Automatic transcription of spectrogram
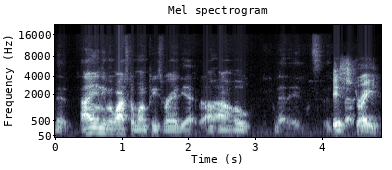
that I ain't even watched the One Piece Red yet. I, I hope that it's It's straight.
